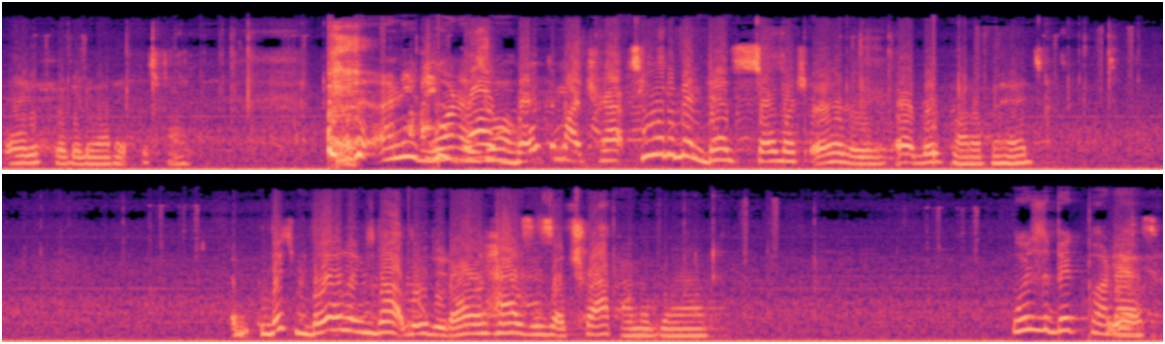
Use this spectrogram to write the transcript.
I already forget about it. It's fine. I need He one as well. both of my traps. He would have been dead so much earlier. Oh, big pot up ahead. This building's not looted. All it has is a trap on the ground. Where's the big pot Yes. at?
